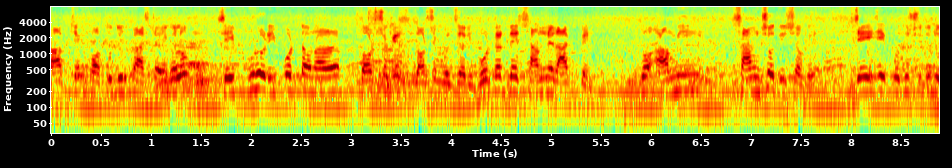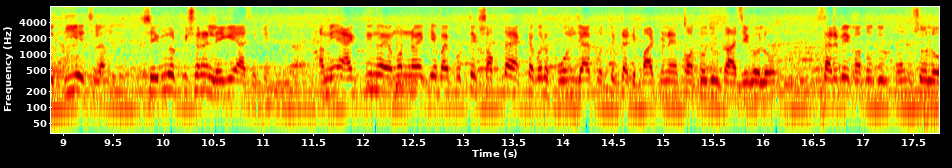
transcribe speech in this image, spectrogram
ভাবছেন, কতদূর কাজটা এগুলো, সেই পুরো রিপোর্টটা ওনারা দর্শকের, দর্শক বলছে ভোটারদের সামনে রাখবেন। তো আমি সাংসদ হিসাবে যেই যে প্রতিশ্রুতিগুলো দিয়েছিলাম, সেগুলোর পিছনে লেগে আছে কিন্তু আমি একদিনও এমন নয় কি ভাই, প্রত্যেক সপ্তাহে একটা করে ফোন যায়, প্রত্যেকটা ডিপার্টমেন্টে কতদূর কাজ এগোলো সার্ভে কতদূর পৌঁছলো,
